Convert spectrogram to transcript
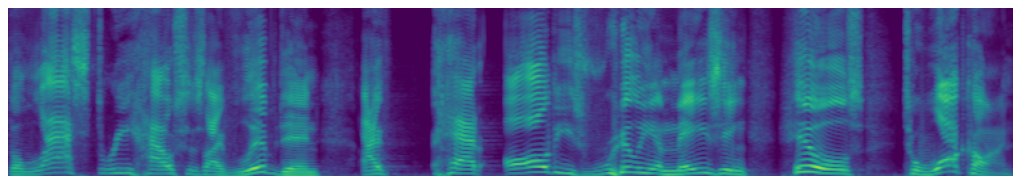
the last three houses I've lived in, I've had all these really amazing hills to walk on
